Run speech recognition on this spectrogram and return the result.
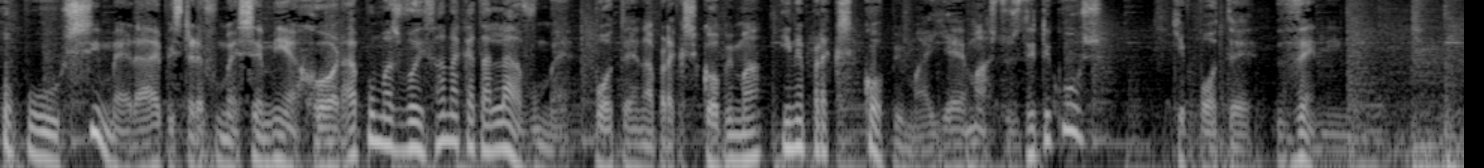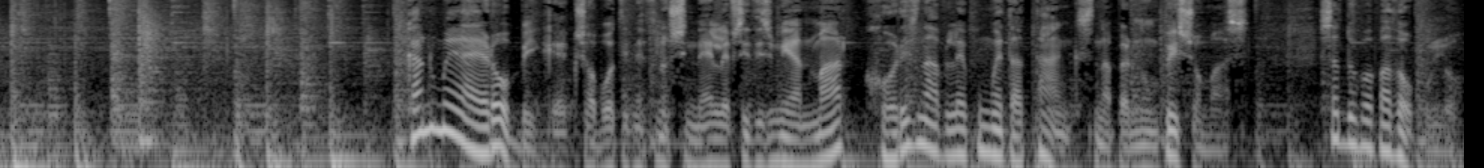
όπου σήμερα επιστρέφουμε σε μια χώρα που μας βοηθά να καταλάβουμε πότε ένα πραξικόπημα είναι πραξικόπημα για εμάς τους δυτικούς και πότε δεν είναι. Κάνουμε αερόμπικ έξω από την Εθνοσυνέλευση της Μιανμάρ χωρίς να βλέπουμε τα τανκς να περνούν πίσω μας, σαν τον Παπαδόπουλο,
